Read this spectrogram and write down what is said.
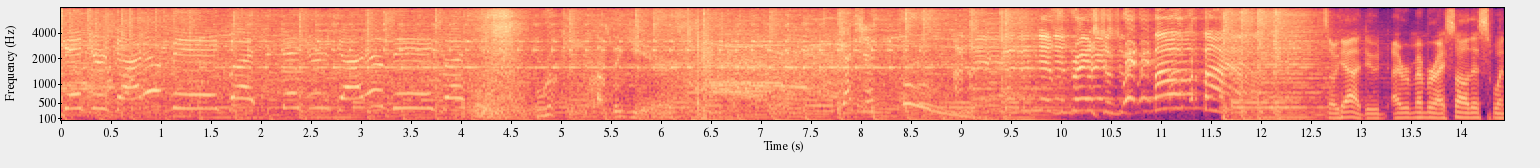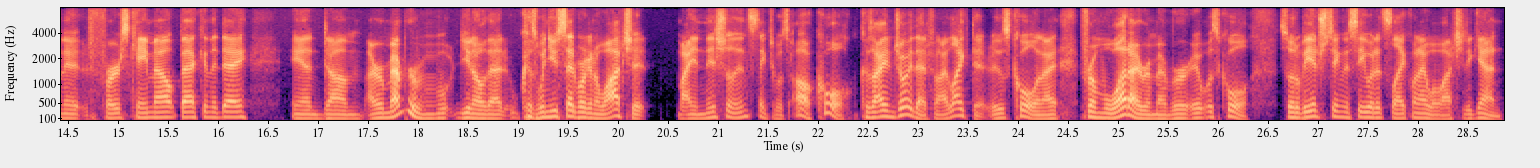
Pitcher's got a big butt. Pitcher's got a big butt. Rookie of the year. Gotcha. So yeah, dude, I remember I saw this when it first came out back in the day, and um, I remember you know that because when you said we're gonna watch it, my initial instinct was, oh, cool, because I enjoyed that film, I liked it, it was cool, and I from what I remember, it was cool. So it'll be interesting to see what it's like when I watch it again.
